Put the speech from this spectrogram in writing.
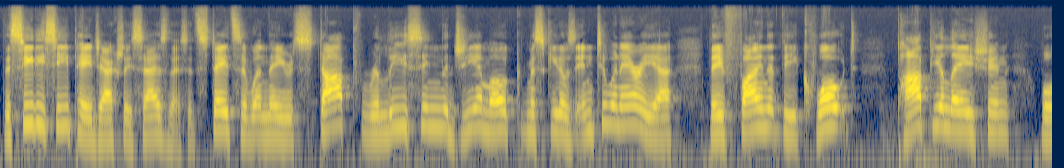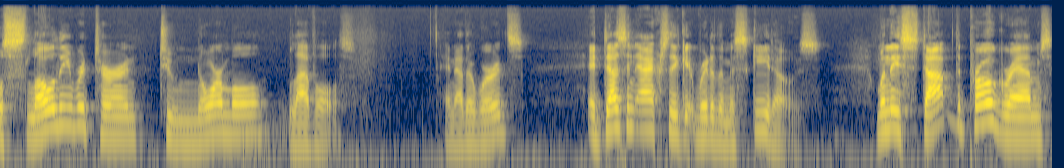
The CDC page actually says this. It states that when they stop releasing the GMO mosquitoes into an area, they find that the quote, population will slowly return to normal levels. In other words, it doesn't actually get rid of the mosquitoes. When they stop the programs,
